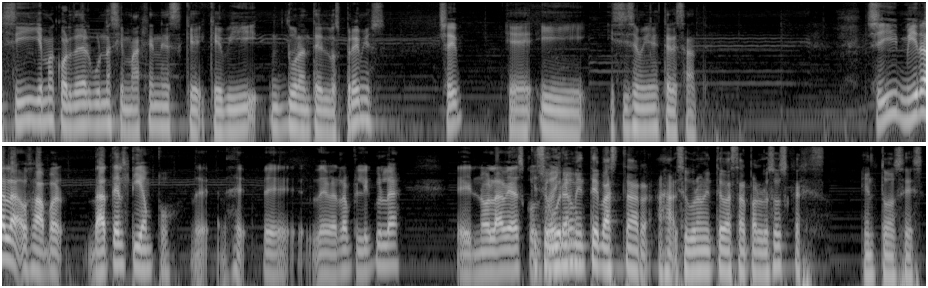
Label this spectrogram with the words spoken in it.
sí, ya me acordé de algunas imágenes que, que vi durante los premios. Sí, eh, y, y sí se me interesante. sí, mírala, o sea, date el tiempo de, de- de- de ver la película, eh, no la veas con sueño. seguramente va a estar, ajá, seguramente va a estar para los Oscars. Entonces,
